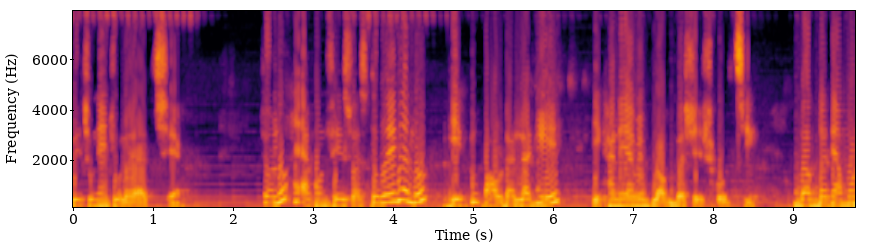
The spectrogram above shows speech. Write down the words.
পেছনেই চলে যাচ্ছে। চলো, এখন ফেস ওয়াশ তো হয়ে গেল, একটু পাউডার লাগিয়ে এখানে আমি ব্লগটা শেষ করছি। ব্লগটা কেমন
